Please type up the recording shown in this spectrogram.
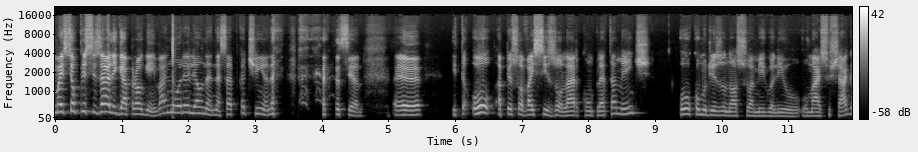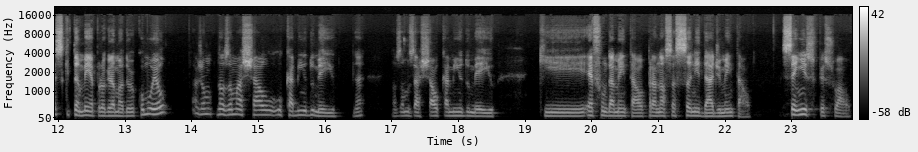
Mas se eu precisar ligar para alguém, vai no orelhão, né? Nessa época tinha, né? Luciano. É, então, ou a pessoa vai se isolar completamente, ou como diz o nosso amigo ali, o, o Márcio Chagas, que também é programador como eu, nós vamos, nós vamos achar o, o caminho do meio, né? Nós vamos achar o caminho do meio que é fundamental para a nossa sanidade mental. Sem isso, pessoal,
